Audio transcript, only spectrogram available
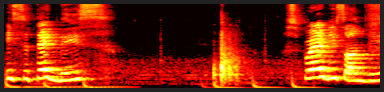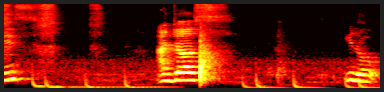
is to take this, spray this on this, and just, you know,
